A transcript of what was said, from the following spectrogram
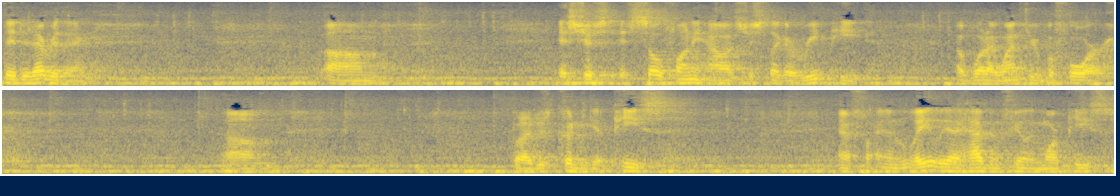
they did everything. Um, it's just, it's so funny how it's just like a repeat of what I went through before. Um, but I just couldn't get peace. And, and lately I have been feeling more peace.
